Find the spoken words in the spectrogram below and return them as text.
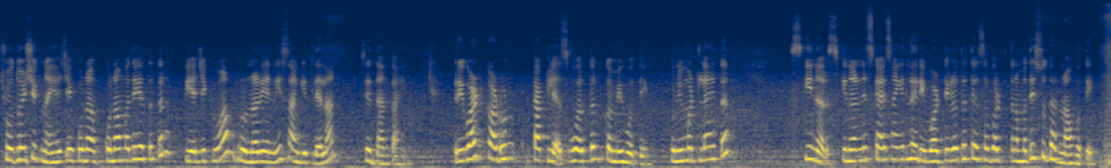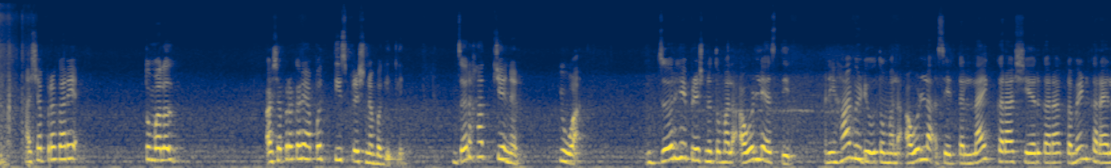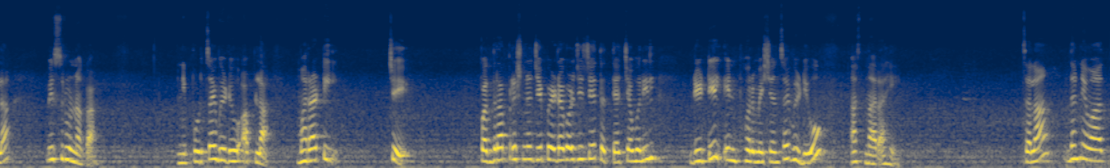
शोधून शिकणं. ह्याचे कुणा कुणामध्ये येतं तर? पियाजे किंवा ब्रुनर यांनी सांगितलेला सिद्धांत आहे. रिवॉर्ड काढून टाकल्यास वर्तन कमी होते. कुणी म्हटलं आहे तर? स्किनर. स्किनरनेच काय सांगितलं रिवॉर्ड दिलं तर त्याचं वर्तनामध्ये सुधारणा होते. अशा प्रकारे तुम्हाला अशा प्रकारे आपण तीस प्रश्न बघितले. जर हा चॅनल किंवा जर हे प्रश्न तुम्हाला आवडले असतील आणि हा व्हिडिओ तुम्हाला आवडला असेल तर लाईक करा शेअर करा कमेंट करायला विसरू नका. आणि पुढचा व्हिडिओ आपला मराठीचे पंधरा प्रश्न जे पेडागॉजीचे तर त्याच्यावरील डिटेल इन्फॉर्मेशनचा व्हिडिओ असणार आहे. चला धन्यवाद.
